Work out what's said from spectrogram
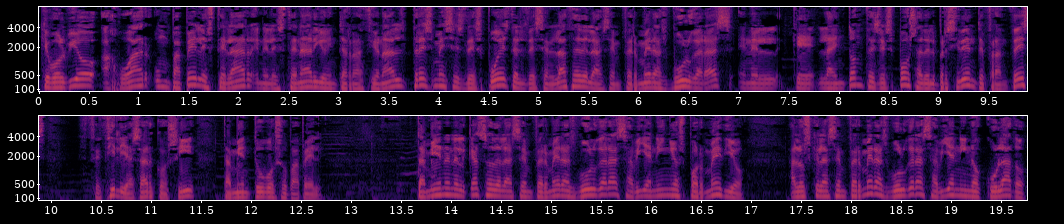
que volvió a jugar un papel estelar en el escenario internacional tres meses después del desenlace de las enfermeras búlgaras, en el que la entonces esposa del presidente francés, Cecilia Sarkozy, también tuvo su papel. También en el caso de las enfermeras búlgaras había niños por medio, a los que las enfermeras búlgaras habían inoculado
